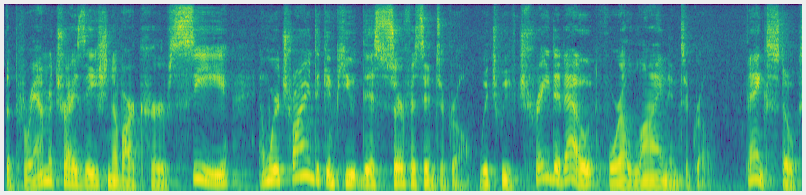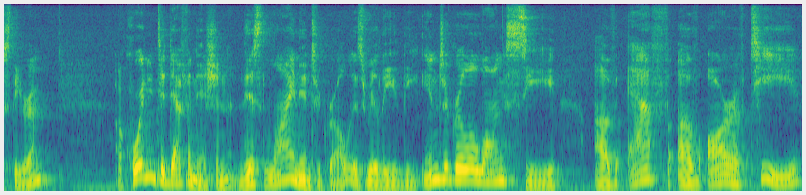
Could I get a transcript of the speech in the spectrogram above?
the parametrization of our curve c, and we're trying to compute this surface integral, which we've traded out for a line integral. Thanks, Stokes' theorem. According to definition, this line integral is really the integral along C of f of r of t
